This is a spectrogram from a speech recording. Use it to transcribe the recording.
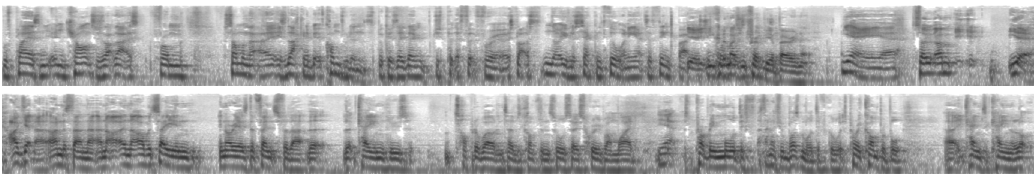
with players and, and chances like that, it's from someone that uh, lacking a bit of confidence because they don't just put their foot through it. It's like not even a second thought, and he had to think about. Yeah, it. You can imagine. Trippier burying it. Yeah, yeah, yeah. So, um, it, it- yeah, I get that. I understand that, and I, and I would say in in Aurier's defence for that that that Kane, who's top of the world in terms of confidence, also screwed one wide. Yeah. it's probably more. Dif- I don't know if it was more difficult. It's probably comparable. Uh, it came to Kane a lot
